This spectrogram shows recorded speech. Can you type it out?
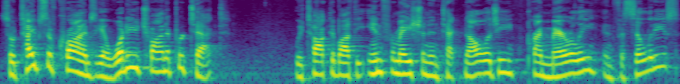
So types of crimes, again, what are you trying to protect? We talked about the information and technology primarily in facilities.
